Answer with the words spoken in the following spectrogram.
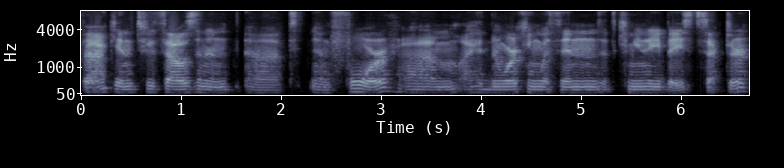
back in 2004. Uh, um, I had been working within the community based sector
